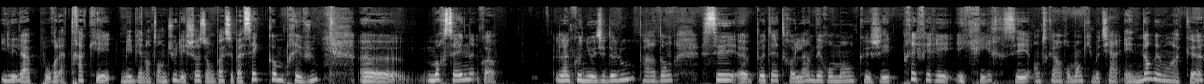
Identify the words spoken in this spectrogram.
il est là pour la traquer, mais bien entendu, les choses ne vont pas se passer comme prévu. Euh, quoi, L'inconnu aux yeux de loup, pardon, c'est euh, peut-être l'un des romans que j'ai préféré écrire. C'est en tout cas un roman qui me tient énormément à cœur.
